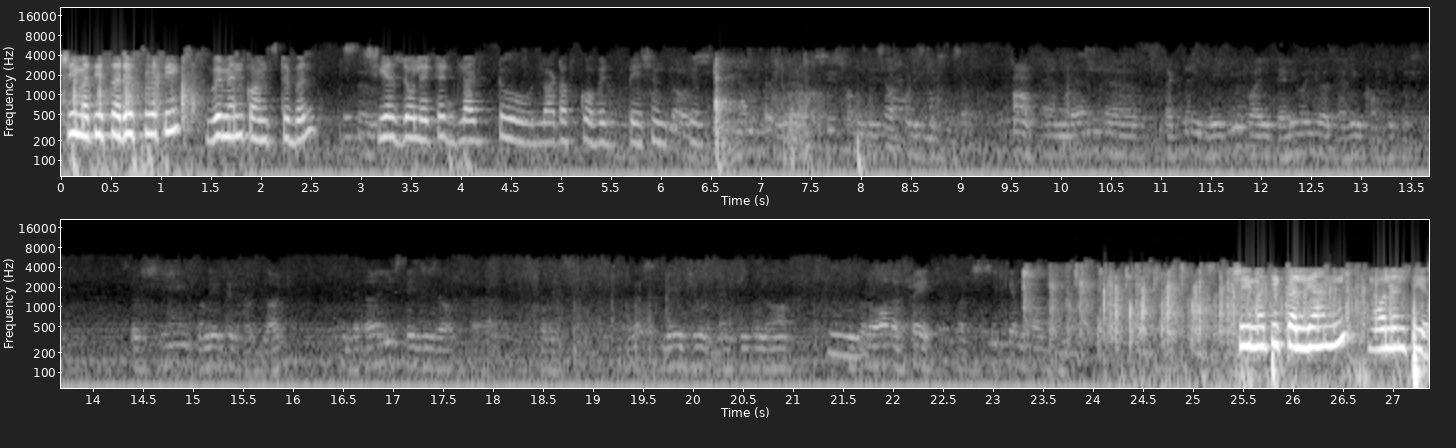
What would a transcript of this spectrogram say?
Srimati Saraswati, women constable. She has donated blood to a lot of COVID patients. She's from police station, sir. And then uh, pregnant lady while delivery was having complications. So she donated her blood in the early stages of uh, COVID. It was May, June, and people were all afraid. But she came forward. Srimati Kalyani, volunteer.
